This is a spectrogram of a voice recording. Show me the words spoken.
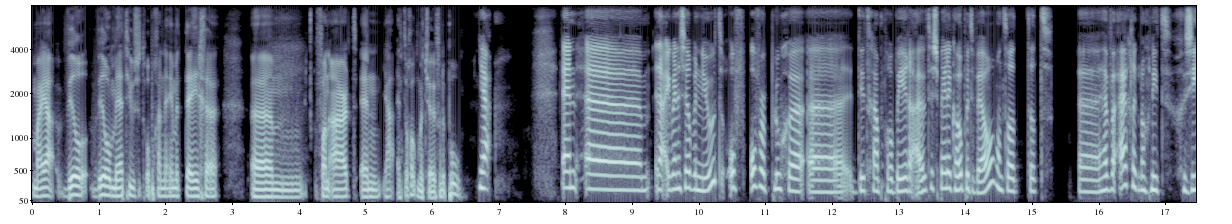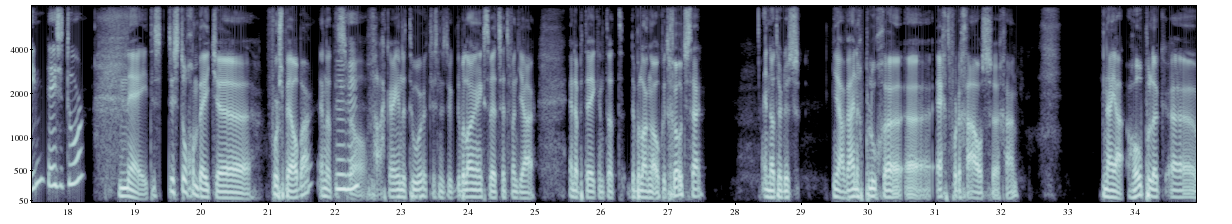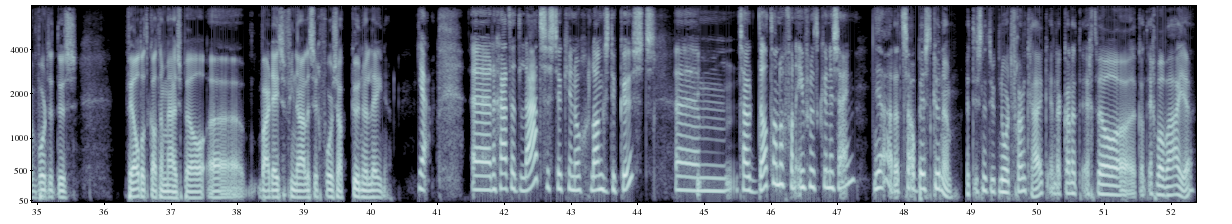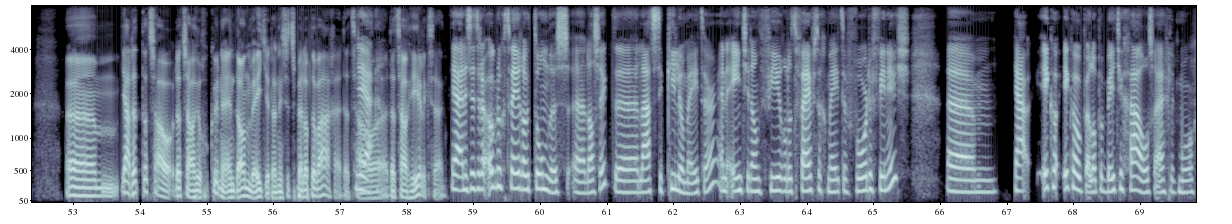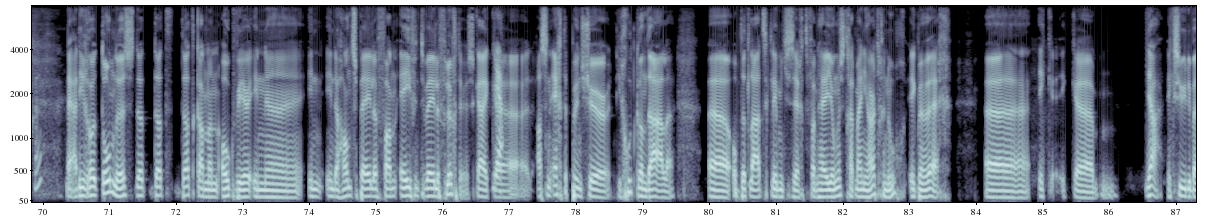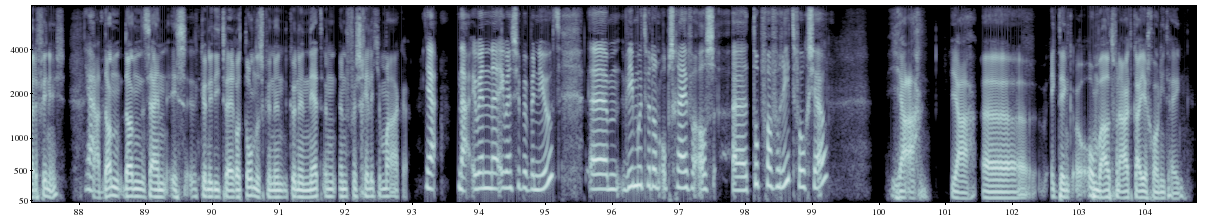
Maar ja, wil, wil Matthews het op gaan nemen tegen um, Van Aert en, ja, en toch ook Mathieu van der Poel? Ja, en uh, nou, ik ben dus heel benieuwd of, of er ploegen uh, dit gaan proberen uit te spelen. Ik hoop het wel, want dat, dat uh, hebben we eigenlijk nog niet gezien, deze Tour. Nee, het is, het is toch een beetje voorspelbaar. En dat is mm -hmm. wel vaker in de Tour. Het is natuurlijk de belangrijkste wedstrijd van het jaar. En dat betekent dat de belangen ook het grootst zijn. En dat er dus ja, weinig ploegen echt voor de chaos gaan. Nou ja, hopelijk wordt het dus wel dat kat-en-muisspel uh, waar deze finale zich voor zou kunnen lenen. Ja, uh, dan gaat het laatste stukje nog langs de kust. Um, zou dat dan nog van invloed kunnen zijn? Ja, dat zou best kunnen. Het is natuurlijk Noord-Frankrijk en daar kan het echt wel, uh, kan het echt wel waaien. Um, ja, dat, dat, zou, dat zou heel goed kunnen. En dan weet je, dan is het spel op de wagen. Dat zou, ja. uh, dat zou heerlijk zijn. Ja, en er zitten er ook nog twee rotondes, uh, las ik, de laatste kilometer. En eentje dan 450 meter voor de finish. Um, ja, ik, ik hoop wel op een beetje chaos eigenlijk morgen. Nou ja, die rotondes, dat, dat, dat kan dan ook weer in, uh, in, in de hand spelen van eventuele vluchters. Kijk, ja. uh, als een echte puncheur die goed kan dalen, eh, op dat laatste klimmetje zegt van... hé hey jongens, het gaat mij niet hard genoeg. Ik ben weg. Eh, ik, ik, ehm, ja, ik zie jullie bij de finish. Ja. Ja, dan, dan zijn, is, kunnen die twee rotondes kunnen, kunnen net een, een verschilletje maken. Nou, ik ben, eh, ik ben super benieuwd. Ehm, wie moeten we dan opschrijven als eh, topfavoriet volgens jou? Ja, ja eh, ik denk om Wout van Aert kan je gewoon niet heen.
